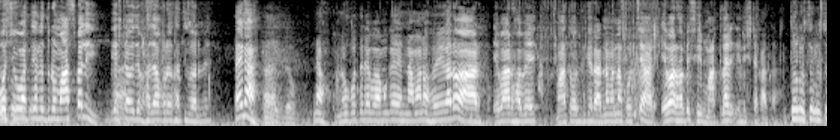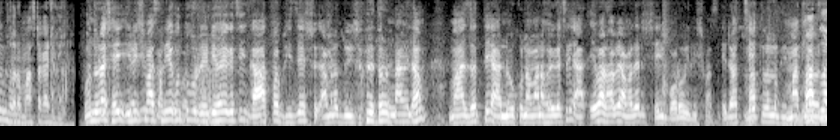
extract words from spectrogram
বসে বাতি দুটো মাছ পালি? গেস্ট হাউসে ভাজা করে খাতি পারবে। তাই না? একদম। না নৌকোতে আমাকে নামানো হয়ে গেল আর এবার হবে মা তো ওদিকে রান্না বান্না করছে আর এবার হবে সেই মাতলার ইলিশটা কাটা। চলো চলো চলো। চলো মাছটা কাটি দিই। বন্ধুরা সেই ইলিশ মাছ নিয়ে কিন্তু রেডি হয়ে গেছি গা হাত পা ভিজে আমরা দুইজনে তো নামিলাম মাছ ধরতে আর নৌকো নামানো হয়ে গেছে আর এবার হবে আমাদের সেই বড় ইলিশ মাছ। এটা হচ্ছে মাতলা নদীর মাতলা মাতলা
